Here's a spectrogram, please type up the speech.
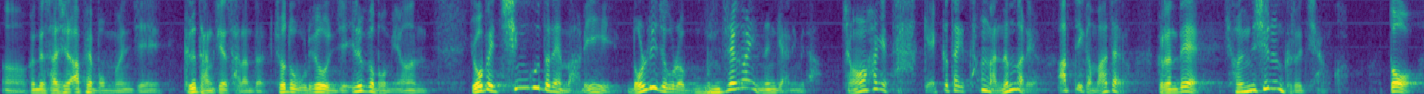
어, 근데 사실 앞에 보면 이제 그 당시의 사람들, 저도 우리도 이제 읽어보면 욥의 친구들의 말이 논리적으로 문제가 있는 게 아닙니다. 정확하게 다 깨끗하게 딱 맞는 말이에요. 앞뒤가 맞아요. 그런데 현실은 그렇지 않고 또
